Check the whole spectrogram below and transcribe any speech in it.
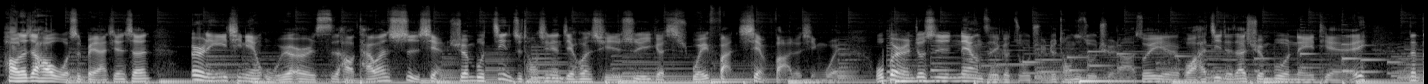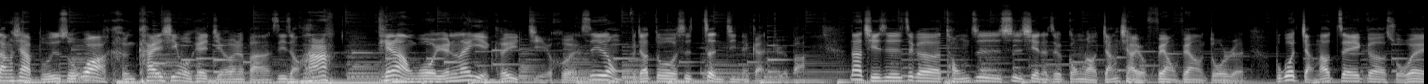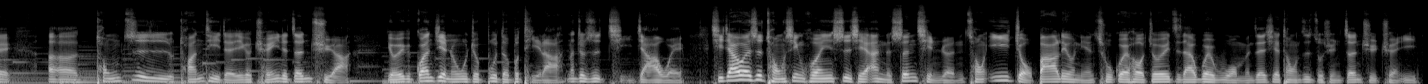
好，大家好，我是北安先生。二零一七年五月二十四号，台湾市县宣布禁止同性恋结婚，其实是一个违反宪法的行为。我本人就是那样子一个族群，就同志族群啊，所以我还记得在宣布的那一天，诶，那当下不是说哇很开心我可以结婚了，反而是一种哈天啊，我原来也可以结婚，是一种比较多的是震惊的感觉吧。那其实这个同志视线的这个功劳讲起来有非常非常多人，不过讲到这个所谓。呃，同志团体的一个权益的争取啊，有一个关键人物就不得不提啦，那就是齐家威。齐家威是同性婚姻事先案的申请人，从一九八六年出柜后，就一直在为我们这些同志族群争取权益。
